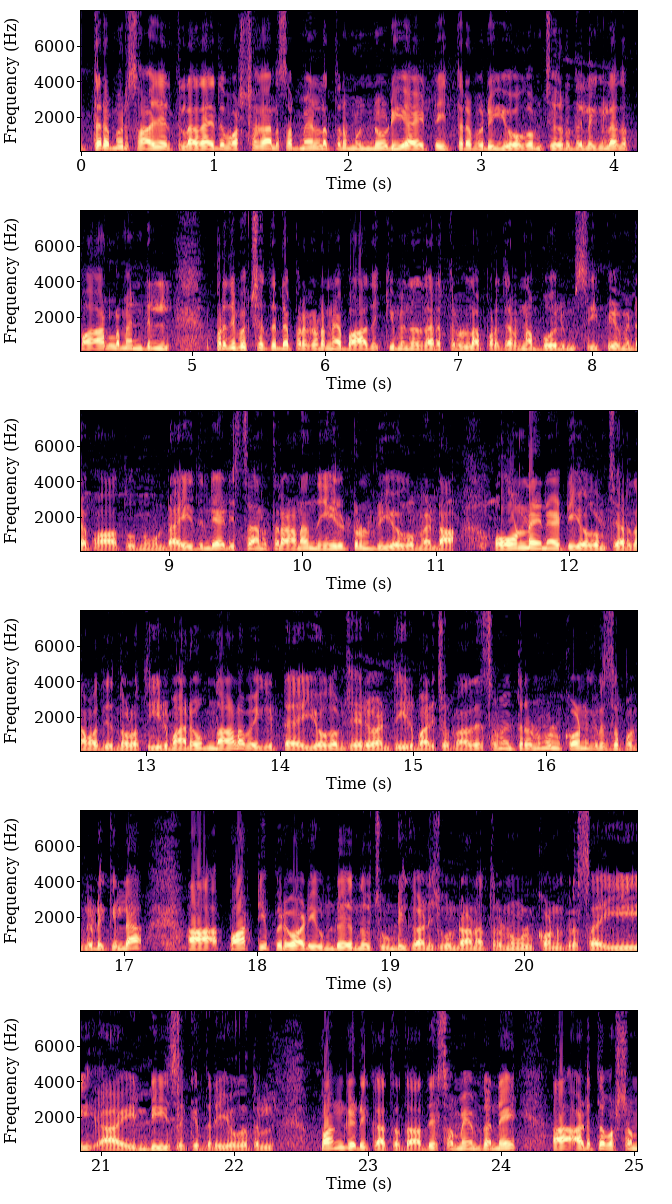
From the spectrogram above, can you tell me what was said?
ഇത്തരമൊരു സാഹചര്യത്തിൽ അതായത് വർഷകാല സമ്മേളനത്തിന് മുന്നോടിയായിട്ട് ഇത്തരമൊരു യോഗം ചേർന്നില്ലെങ്കിൽ അത് പാർലമെന്റിൽ പ്രതിപക്ഷത്തിന്റെ പ്രകടനത്തെ ബാധിക്കുമെന്ന തരത്തിലുള്ള പ്രചരണം പോലും സി പി എമ്മിന്റെ ഭാഗത്തുനിന്നും ഉണ്ടായി. ഇതിന്റെ അടിസ്ഥാനത്തിലാണ് നേരിട്ടുള്ളൊരു യോഗം വേണ്ട. ഓൺലൈനായിട്ട് യോഗം ചേർന്നാൽ മതി എന്നുള്ള തീരുമാനവും നാളെ വൈകിട്ട് യോഗം ചേരുവാൻ തീരുമാനിച്ചിരുന്നു അതേസമയം തൃണമൂൽ കോൺഗ്രസ് പങ്കെടുക്കില്ല. പാർട്ടി പരിപാടി ഉണ്ട് എന്ന് ചൂണ്ടിക്കാണിച്ചുകൊണ്ടാണ് തൃണമൂൽ കോൺഗ്രസ് ഈ എൻ ഡി സഖ്യത്തിന്റെ യോഗത്തിൽ പങ്കെടുക്കാത്തത്. അതേസമയം തന്നെ അടുത്ത വർഷം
